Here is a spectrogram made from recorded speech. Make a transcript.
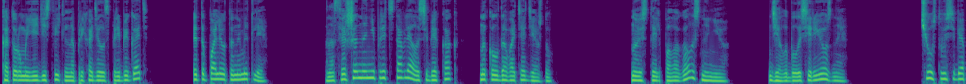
к которому ей действительно приходилось прибегать, это полеты на метле. Она совершенно не представляла себе, как наколдовать одежду. Но Эстель полагалась на нее. Дело было серьезное. Чувствуя себя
